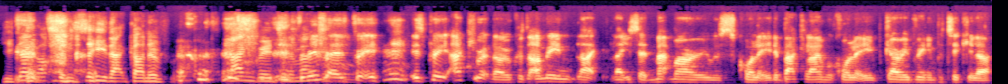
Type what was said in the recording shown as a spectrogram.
you don't often see that kind of language in a match. it's pretty, it's pretty accurate though, because I mean, like like you said, Matt Murray was quality. The back line were quality. Gary Breen in particular.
